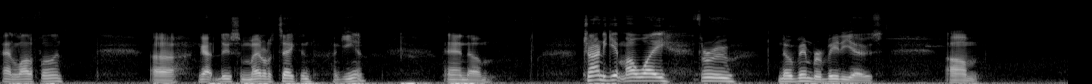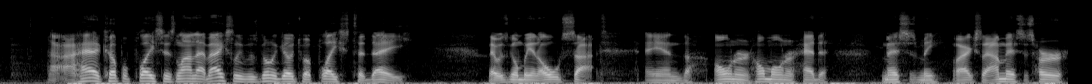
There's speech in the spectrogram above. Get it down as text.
Had a lot of fun. Uh, got to do some metal detecting again, and um, trying to get my way through November videos. Um, I had a couple places lined up. I Actually, was going to go to a place today that was going to be an old site, and the owner and homeowner had to message me. Well, actually, I messaged her,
